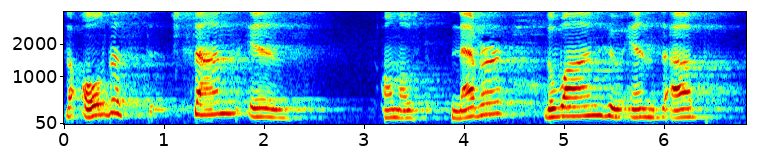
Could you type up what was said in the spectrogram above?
the oldest son is almost never the one who ends up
